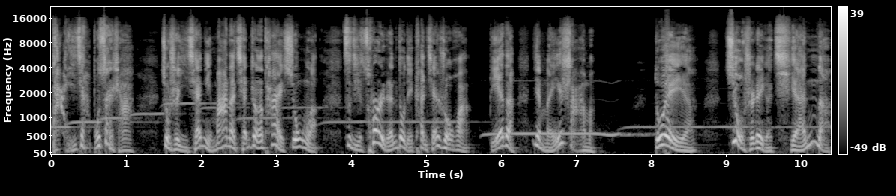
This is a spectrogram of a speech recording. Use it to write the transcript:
打一架不算啥，就是以前你妈那钱挣得太凶了，自己村里人都得看钱说话，别的也没啥嘛。”对呀，就是这个钱呢，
